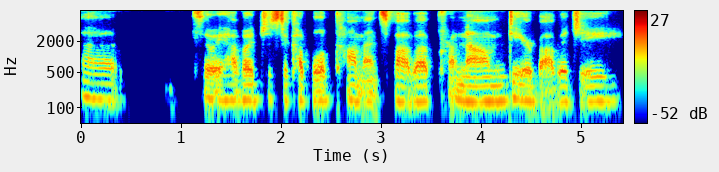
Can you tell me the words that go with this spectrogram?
Uh, so we have a, just a couple of comments, Baba. Pranam, dear Babaji.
